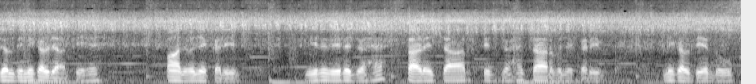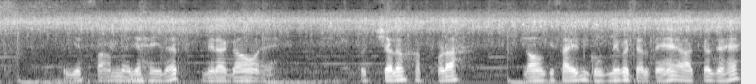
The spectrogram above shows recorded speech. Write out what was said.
जल्दी निकल जाती है, पाँच बजे करीब। धीरे धीरे जो है, साढ़े चार, फिर जो है, चार बजे करीब निकलती है धूप। तो ये सामने जो है, इधर मेरा गाँव है। तो चलो, अब थोड़ा गाँव की साइड घूमने को चलते हैं। आजकल जो है,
